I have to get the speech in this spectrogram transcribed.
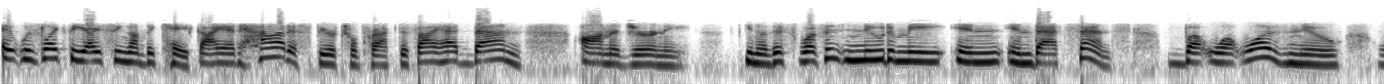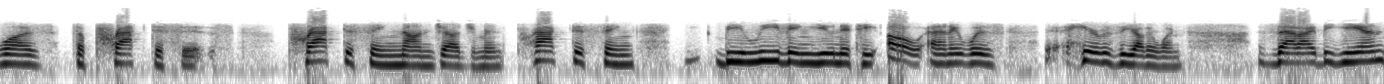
it was like the icing on the cake. I had had a spiritual practice. I had been on a journey you know, this wasn't new to me in, in that sense. But what was new was the practices. Practicing non-judgment, practicing believing unity. Oh, and it was, here was the other one. That I began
